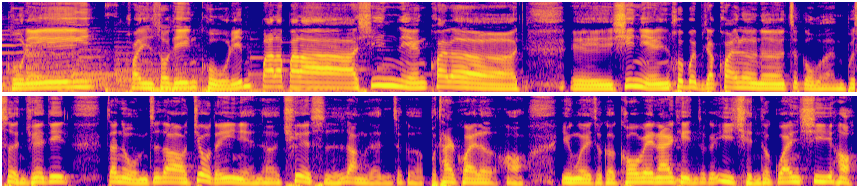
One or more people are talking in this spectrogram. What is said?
苦灵，欢迎收听苦苓巴拉巴拉，新年快乐！诶，新年会不会比较快乐呢？这个我们不是很确定，但是我们知道旧的一年呢，确实让人这个不太快乐哈，因为这个 COVID-19 这个疫情的关系哈，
